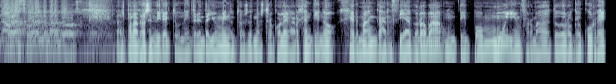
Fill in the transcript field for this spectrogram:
Un abrazo grande para todos. Las palabras en directo, 1 y 31 minutos, de nuestro colega argentino Germán García Groba, un tipo muy informado de todo lo que ocurre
